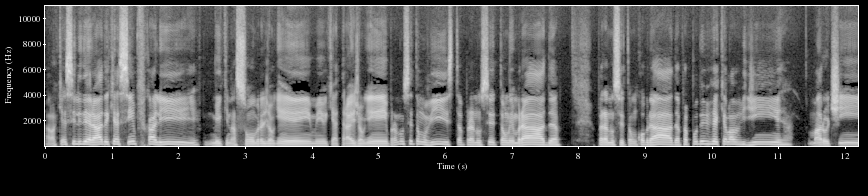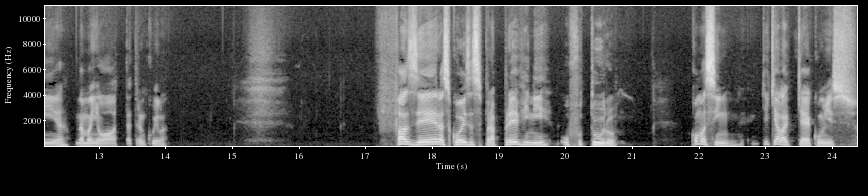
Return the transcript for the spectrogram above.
Ela quer ser liderada quer sempre ficar ali, meio que na sombra de alguém, meio que atrás de alguém, para não ser tão vista, para não ser tão lembrada, para não ser tão cobrada, para poder viver aquela vidinha marotinha, na manhota, tranquila. Fazer as coisas para prevenir o futuro. Como assim? O que, que ela quer com isso?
